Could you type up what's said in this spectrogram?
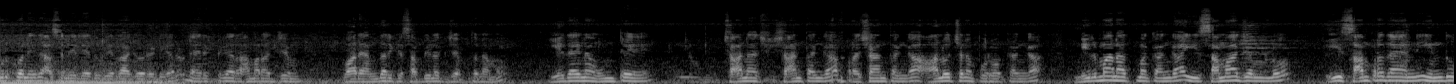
ఊరుకునేది అసలే లేదు వీర్రాఘవరెడ్డి గారు. డైరెక్ట్గా రామరాజ్యం వారి అందరికీ సభ్యులకు చెప్తున్నాము. ఏదైనా ఉంటే చాలా శాంతంగా ప్రశాంతంగా ఆలోచన పూర్వకంగా నిర్మాణాత్మకంగా ఈ సమాజంలో ఈ సాంప్రదాయాన్ని హిందూ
